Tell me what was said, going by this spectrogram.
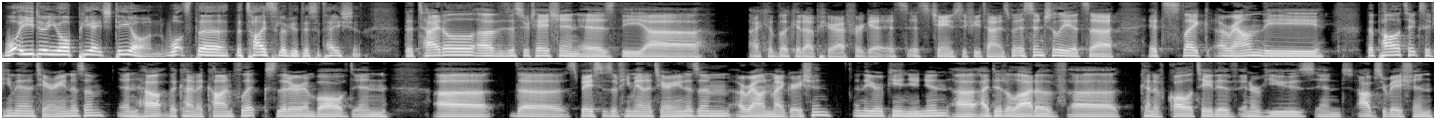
What are you doing your PhD on? What's the the title of your dissertation? The title of the dissertation is the uh I could look it up here. I forget. It's it's changed a few times, but essentially it's uh it's like around the the politics of humanitarianism and how the kind of conflicts that are involved in uh the spaces of humanitarianism around migration in the European Union. Uh, I did a lot of uh kind of qualitative interviews and observation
